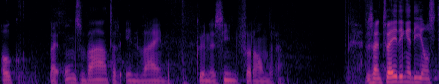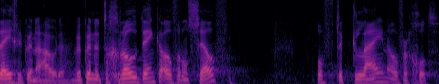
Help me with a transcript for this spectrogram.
ook bij ons water in wijn kunnen zien veranderen. Er zijn twee dingen die ons tegen kunnen houden. We kunnen te groot denken over onszelf of te klein over God.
